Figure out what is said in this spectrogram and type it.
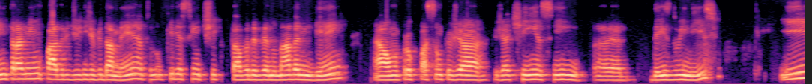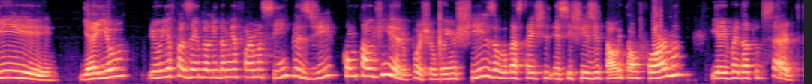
entrar em nenhum quadro de endividamento, não queria sentir que estava devendo nada a ninguém. É uma preocupação que eu já, já tinha, assim, é, desde o início. E, e aí eu, eu ia fazendo ali da minha forma simples de contar o dinheiro. Poxa, eu ganho X, eu vou gastar esse, esse X de tal e tal forma, e aí vai dar tudo certo.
